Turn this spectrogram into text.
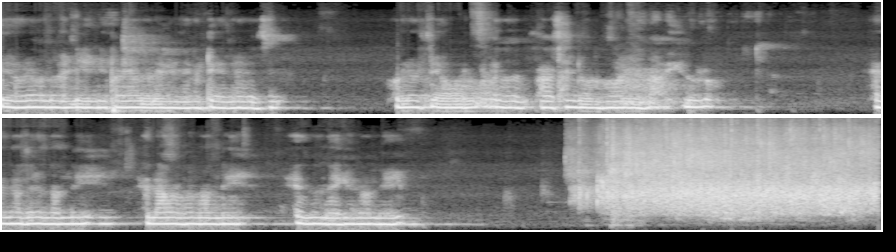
ഇതിലൂടെ ഒന്ന് വേണ്ടി എണ്ണി പറയാൻ തുടങ്ങി. കുട്ടികളെ വെച്ച് ഓരോരുത്തരും ഓർമ്മ പ്രാർത്ഥനകൾ ഓർക്കുവാനേ സാധിക്കുന്നുള്ളൂ എല്ലാത്തിനും നന്ദി എല്ലാവർക്കും നന്ദി എന്നേക്കും നന്ദി.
